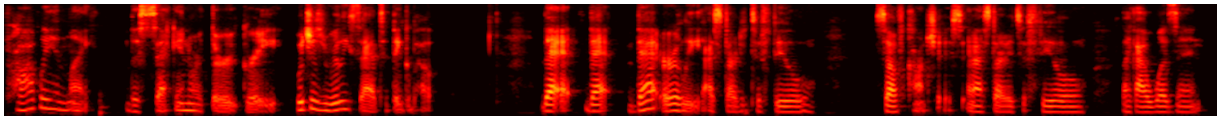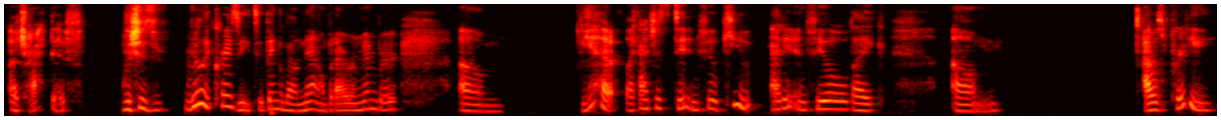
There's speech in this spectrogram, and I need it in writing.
probably in like the second or third grade, which is really sad to think about. That that that early I started to feel self-conscious and I started to feel like I wasn't attractive, which is really crazy to think about now, but I remember um yeah, like I just didn't feel cute. I didn't feel like um I was pretty,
